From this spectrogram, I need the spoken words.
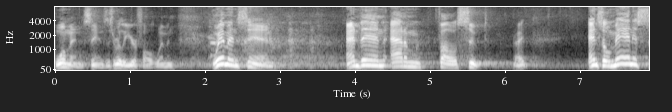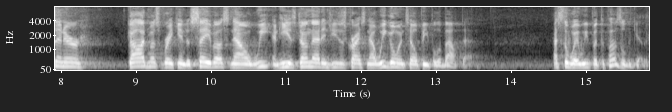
woman sins. It's really your fault, women. Women sin. And then Adam follows suit, right? And so man is sinner. God must break in to save us. Now we, and he has done that in Jesus Christ. Now we go and tell people about that. That's the way we put the puzzle together.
